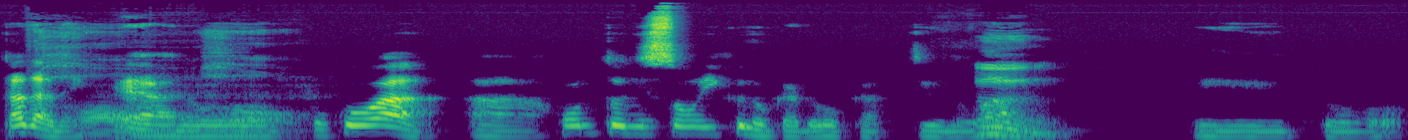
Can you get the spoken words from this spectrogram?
ただね、はあの、ここはあ、本当にそういくのかどうかっていうのは、うん。えっ、と、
